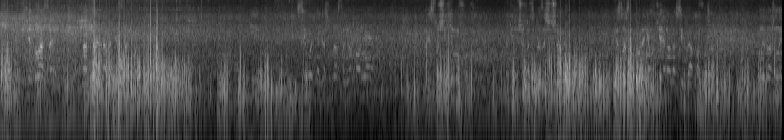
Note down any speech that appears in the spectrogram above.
в ситуации тотального беззакония. И сегодня государство не выполняет присущих ему функций. Люди не чувствуют себя защищенными. Государственное управление утеряно навсегда, похоже. Мы должны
